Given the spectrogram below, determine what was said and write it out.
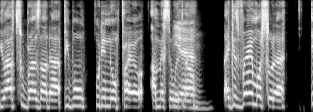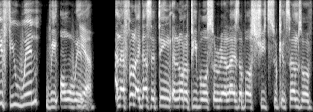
You have two brands now that people who didn't know prior are messing with Yeah. now. Like it's very much so that if you win, we all win. Yeah. And I feel like that's the thing a lot of people also realize about street souk in terms of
